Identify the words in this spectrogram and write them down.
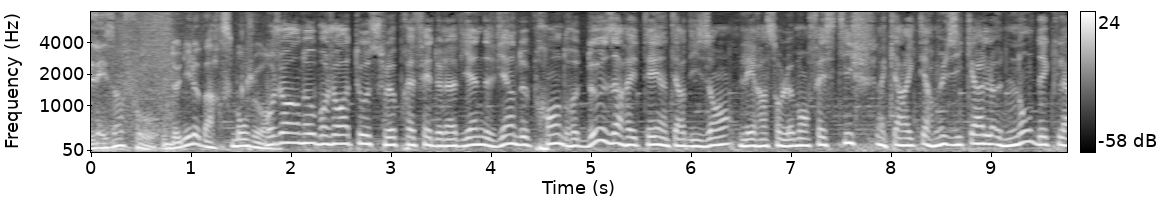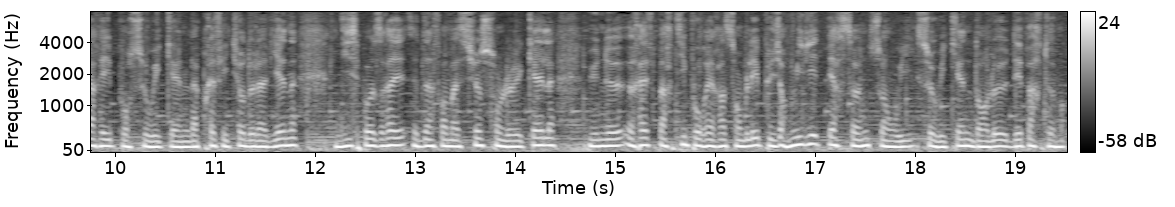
les infos. Denis Lebars, bonjour. Bonjour Arnaud, bonjour à tous. Le préfet de la Vienne vient de prendre deux arrêtés interdisant les rassemblements festifs à caractère musical non déclarés pour ce week-end. La préfecture de la Vienne disposerait d'informations sur lesquelles une rêve partie pourrait rassembler plusieurs milliers de personnes sans oui ce week-end dans le département.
